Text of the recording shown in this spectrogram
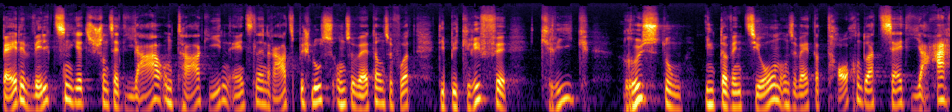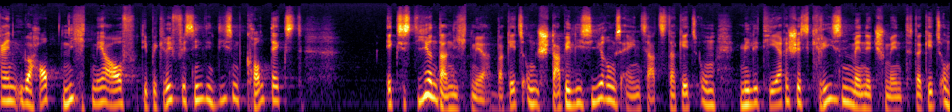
beide wälzen jetzt schon seit Jahr und Tag jeden einzelnen Ratsbeschluss und so weiter und so fort. Die Begriffe Krieg, Rüstung, Intervention und so weiter tauchen dort seit Jahren überhaupt nicht mehr auf. Die Begriffe sind in diesem Kontext existieren da nicht mehr. Da geht es um Stabilisierungseinsatz, da geht es um militärisches Krisenmanagement, da geht es um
